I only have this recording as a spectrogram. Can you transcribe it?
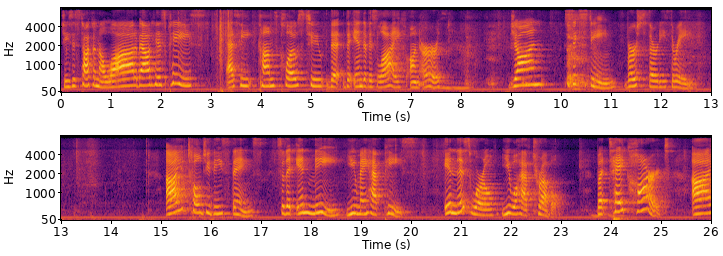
Jesus talking a lot about his peace as he comes close to the, the end of his life on earth. John 16, verse 33. I have told you these things so that in me you may have peace. In this world you will have trouble. But take heart, I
